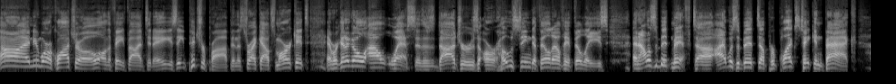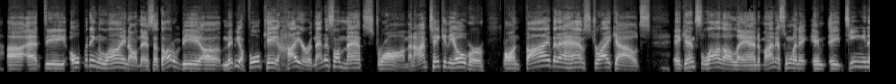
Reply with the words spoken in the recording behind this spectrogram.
All right, numero cuatro on the Fade Five today is a pitcher prop in the strikeouts market, and we're going to go out west. The Dodgers are hosting the Philadelphia Phillies, and I was a bit miffed. Uh, I was a bit uh, perplexed, taken back uh, at the opening line on this. I thought it would be uh, maybe a full K higher, and that is on Matt Strahm, and I'm taking the over on five and a half strikeouts against La La Land, minus one eighteen,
